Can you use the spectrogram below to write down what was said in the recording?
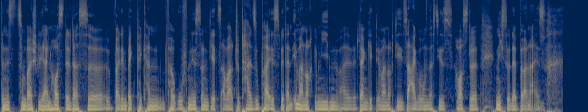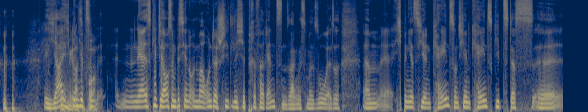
dann ist zum Beispiel ein Hostel, das äh, bei den Backpackern verrufen ist und jetzt aber total super ist, wird dann immer noch gemieden, weil dann geht immer noch die Sage um, dass dieses Hostel nicht so der Burner ist. Ja, ich ich bin jetzt so im, naja, es gibt ja auch so ein bisschen immer unterschiedliche Präferenzen, sagen wir es mal so. Also ähm, äh, ich bin jetzt hier in Keynes und hier in Keynes gibt es das äh,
